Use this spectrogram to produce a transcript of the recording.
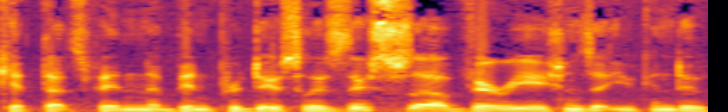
kit that's been been produced. So there's there's uh, variations that you can do.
